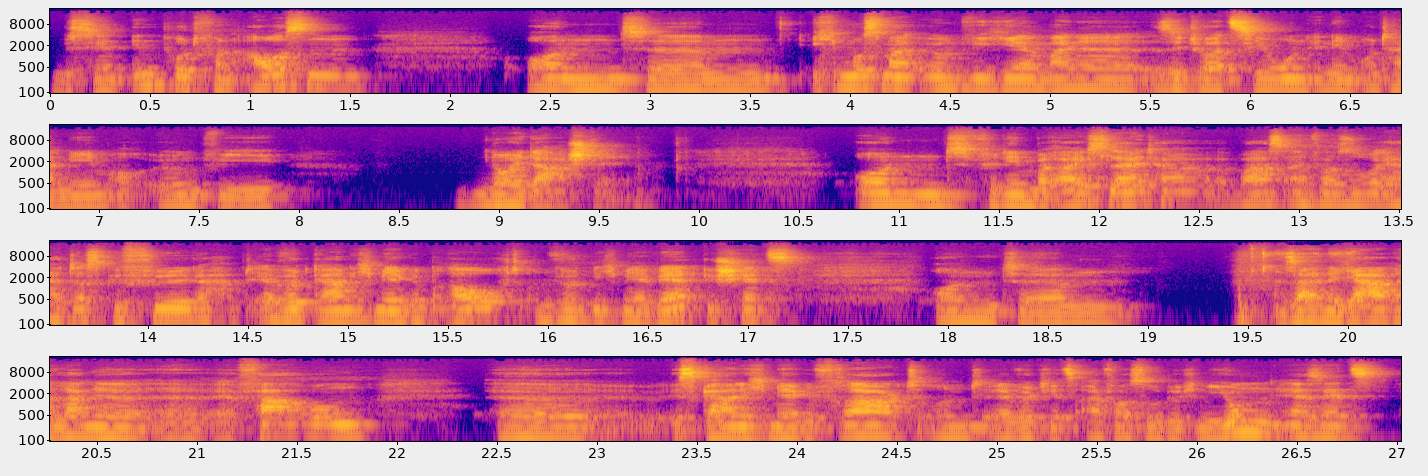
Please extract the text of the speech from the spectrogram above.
bisschen Input von außen. Und ähm, ich muss mal irgendwie hier meine Situation in dem Unternehmen auch irgendwie neu darstellen. Und für den Bereichsleiter war es einfach so, er hat das Gefühl gehabt, er wird gar nicht mehr gebraucht und wird nicht mehr wertgeschätzt. Und ähm, seine jahrelange äh, Erfahrung äh, ist gar nicht mehr gefragt und er wird jetzt einfach so durch einen Jungen ersetzt.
